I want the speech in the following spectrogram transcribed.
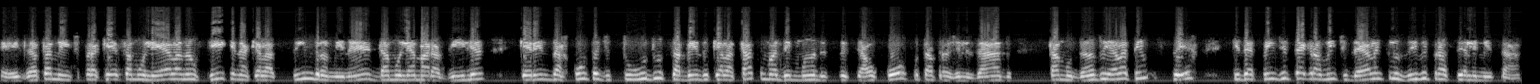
É, exatamente, para que essa mulher ela não fique naquela síndrome né, da Mulher Maravilha, querendo dar conta de tudo, sabendo que ela está com uma demanda especial, o corpo está fragilizado, está mudando e ela tem um ser que depende integralmente dela, inclusive para se alimentar.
